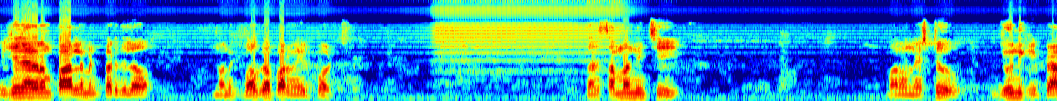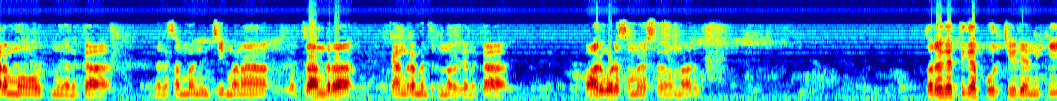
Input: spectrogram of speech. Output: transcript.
విజయనగరం పార్లమెంట్ పరిధిలో మనకు భోగాపురం ఎయిర్పోర్ట్. దానికి సంబంధించి మనం నెక్స్ట్ జూన్కి ప్రారంభం అవుతుంది కనుక దానికి సంబంధించి మన ఉత్తరాంధ్ర కేంద్ర మంత్రి ఉన్నారు కనుక వారు కూడా సమావేశంగా ఉన్నారు. త్వరగతిగా పూర్తి చేయడానికి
